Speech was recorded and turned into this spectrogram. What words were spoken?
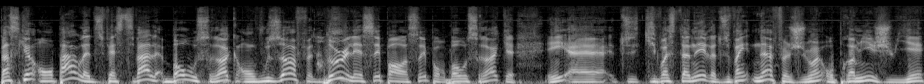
Parce qu'on parle du festival Boss Rock. On vous offre deux laissés-passer pour Boss Rock, et euh, tu- qui va se tenir du 29 juin au 1er juillet.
